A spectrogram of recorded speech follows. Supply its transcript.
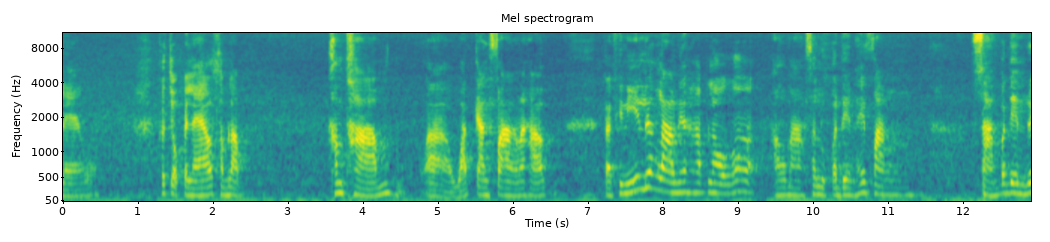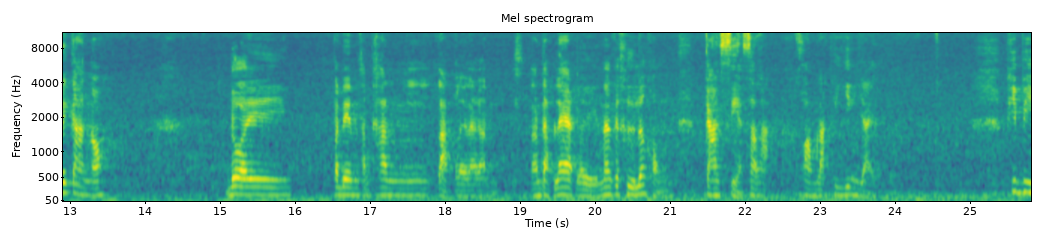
แล้ว ก็จบไปแล้วสำหรับคำถามวัดการฟังนะครับ แต่ทีนี้เรื่องราวเนี่ยครับเราก็เอามาสรุปประเด็นให้ฟังสามประเด็นด้วยกันเนาะโดยประเด็นสำคัญหลักเลยแล้วกันอันดับแรกเลย นั่นก็คือเรื่องของการเสียสละความรักที่ยิ่งใหญ่ พี่บี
